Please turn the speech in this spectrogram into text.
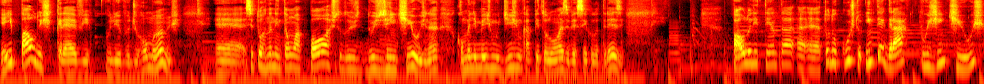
E aí Paulo escreve o livro de Romanos, é, se tornando então um apóstolo dos, dos gentios, né? Como ele mesmo diz no capítulo 11, versículo 13. Paulo ele tenta a é, é, todo custo integrar os gentios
